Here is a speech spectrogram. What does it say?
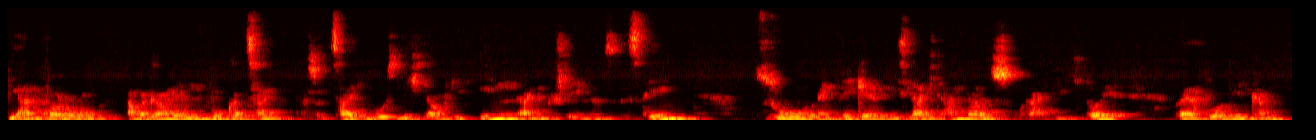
Die Anforderungen, aber gerade in VUCA-Zeiten, also in Zeiten, wo es nicht darum geht, in einem bestehenden System zu entwickeln, wie es leicht anders oder ein wenig neu äh, vorgehen kann.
